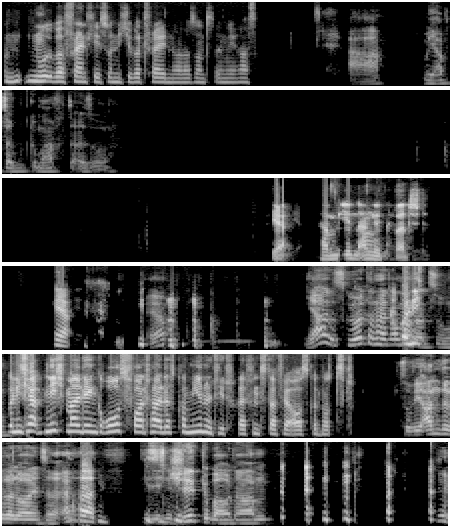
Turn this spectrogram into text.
Und nur über Friendlies und nicht über Traden oder sonst irgendwie was. ja, ihr habt es ja gut gemacht, also. Ja, haben jeden angequatscht. Ja. Ja, das gehört dann halt auch Und mal ich- dazu. Und ich habe nicht mal den Großvorteil des Community-Treffens dafür ausgenutzt. So wie andere Leute, die sich ein Schild gebaut haben. ja,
